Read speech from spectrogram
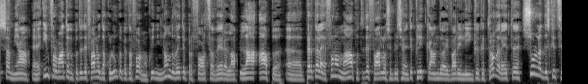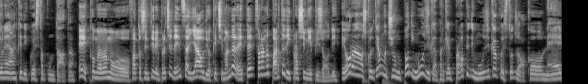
stessa mi ha eh, informato che potete farlo da qualunque piattaforma, quindi non dovete per forza avere la, la app eh, per telefono, ma potete farlo semplicemente cliccando ai vari link che troverete sulla descrizione anche di questa puntata. E come avevamo fatto sentire in precedenza, gli audio che ci manderete faranno parte dei prossimi episodi. E ora ascoltiamoci un po' di musica, perché proprio di musica questo gioco ne è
